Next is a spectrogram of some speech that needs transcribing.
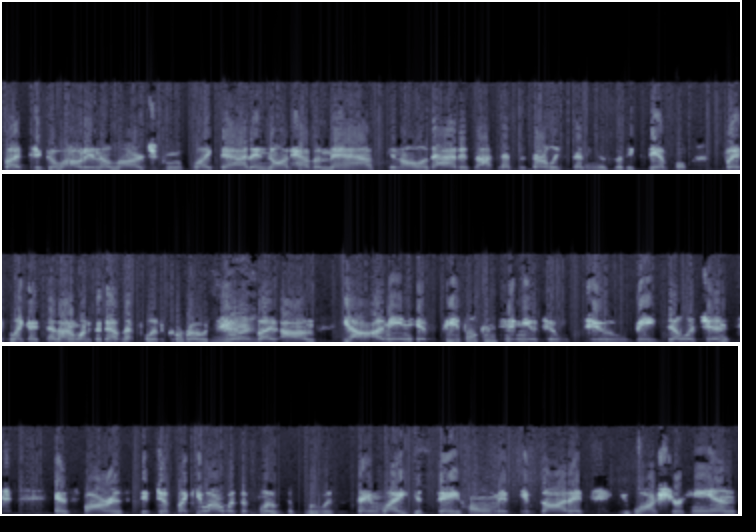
But to go out in a large group like that and not have a mask and all of that is not necessarily setting a good example. But like I said, I don't want to go down that political road. Right. But um, yeah, I mean, if people continue to to be diligent as far as just like you are with the flu, the flu is the same way. You stay home if you've got it. You wash your hands.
